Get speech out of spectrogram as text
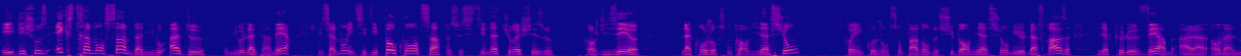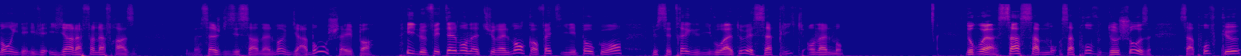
Et des choses extrêmement simples d'un niveau A2 au niveau de la grammaire, les Allemands, ils n'étaient pas au courant de ça, parce que c'était naturel chez eux. Quand je disais la conjonction coordination, quand il y a une conjonction pardon, de subordination au milieu de la phrase, c'est-à-dire que le verbe en allemand, il, vient à la fin de la phrase. Ben ça, je disais ça en allemand, il me dit Ah bon, je savais pas. Il le fait tellement naturellement qu'en fait, il n'est pas au courant que cette règle niveau A2, elle s'applique en allemand. Donc voilà, ça, ça, ça, prouve deux choses. Ça prouve que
